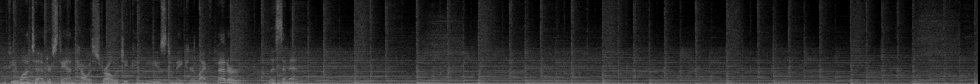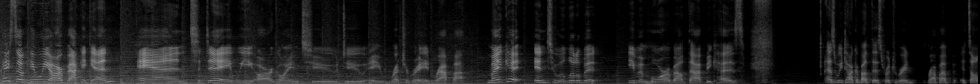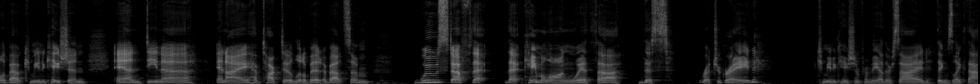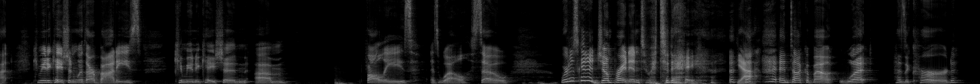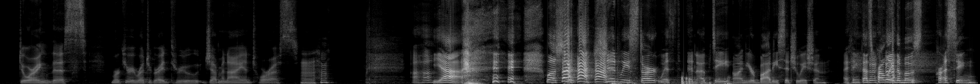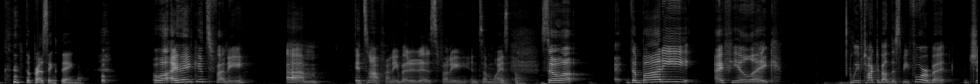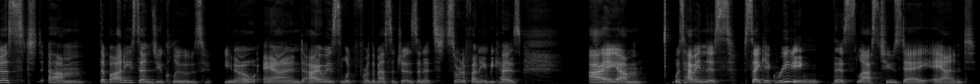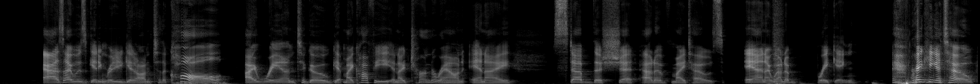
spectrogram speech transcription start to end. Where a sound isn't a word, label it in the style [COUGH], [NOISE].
If you want to understand how astrology can be used to make your life better, listen in. Okay, so here we are back again. And today we are going to do a retrograde wrap up. Might get into a little bit even more about that because as we talk about this retrograde wrap up, it's all about communication. And Dena and I have talked a little bit about some woo stuff that that came along with uh, this retrograde communication from the other side things like that communication with our bodies communication um, follies as well so we're just going to jump right into it today Yeah. [LAUGHS] and talk about what has occurred during this mercury retrograde through gemini and taurus Mm-hmm. uh-huh Yeah. [LAUGHS] well, should, should we start with an update on your body situation? I think that's probably the most [LAUGHS] pressing, the pressing thing. Well, I think it's funny. Um, it's not funny, but it is funny in some ways. So, uh, the body, I feel like we've talked about this before, but just um, the body sends you clues, you know, and I always look for the messages. And it's sort of funny because I um, was having this psychic reading this last Tuesday, and as I was getting ready to get on to the call, I ran to go get my coffee and I turned around and I stubbed the shit out of my toes. And I wound up breaking, [LAUGHS] breaking a toe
